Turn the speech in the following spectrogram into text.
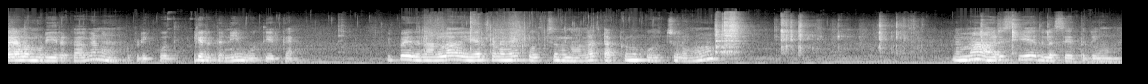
வேலை முடியறதுக்காக நான் இப்படி கொதிக்கிற தண்ணி ஊற்றிருக்கேன் இப்போ இது நல்லா ஏற்கனவே கொதிச்சதுனால டக்குன்னு கொதிச்சிரும். நம்ம அரிசியை இதில் சேர்த்துக்கலாங்க.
